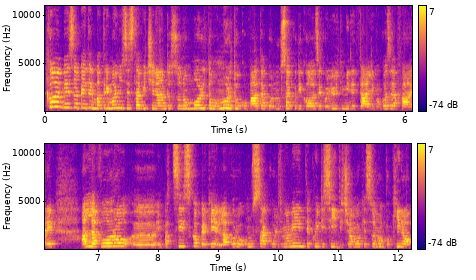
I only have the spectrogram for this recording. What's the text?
come ben sapete, il matrimonio si sta avvicinando, sono molto molto occupata con un sacco di cose, con gli ultimi dettagli, con cose da fare, al lavoro eh, impazzisco perché lavoro un sacco ultimamente, quindi sì, diciamo che sono un pochino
